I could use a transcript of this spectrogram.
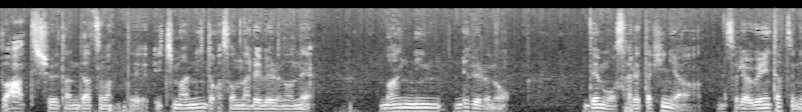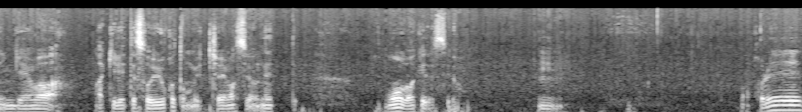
バーって集団で集まって1万人とかそんなレベルのね、万人レベルのデモをされた日には、それは上に立つ人間は呆れてそういうことも言っちゃいますよねって思うわけですよ。うん。これ、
